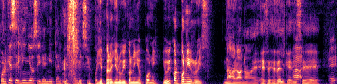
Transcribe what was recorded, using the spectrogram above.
Porque es el niño sirenita el que falleció. Oye, pero yo no ubico al niño Pony. Yo ubico al Pony Ruiz. No, no, no. Es, es el que Ah, dice... eh, eh,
